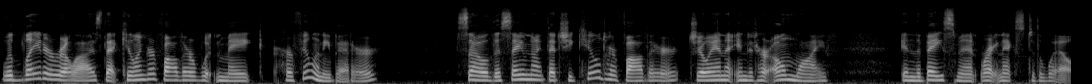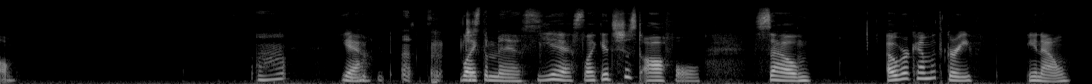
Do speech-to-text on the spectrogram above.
would later realize that killing her father wouldn't make her feel any better. So the same night that she killed her father, Joanna ended her own life in the basement right next to the well. Uh-huh. Yeah. Like Like- Just a mess. Yes, like it's just awful. So, overcome with grief, you know,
